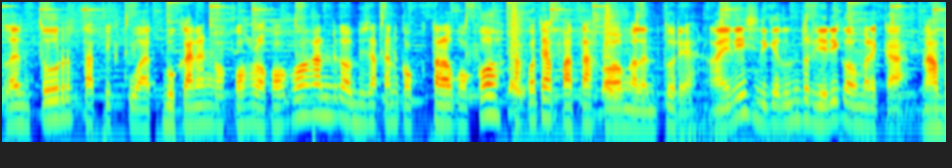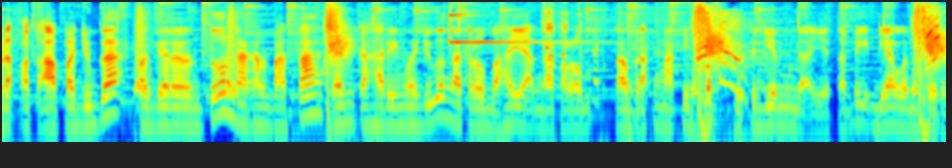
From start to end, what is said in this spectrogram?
lentur tapi kuat, bukan yang kokoh loh. Kokoh kan kalau misalkan terlalu kokoh takutnya patah kalau nggak lentur ya. Nah ini sedikit lentur jadi kalau mereka nabrak atau apa juga pagar lentur nggak akan patah dan ke harimau juga nggak terlalu bahaya, nggak terlalu nabrak mati cep gitu dia enggak ya. Tapi dia lentur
